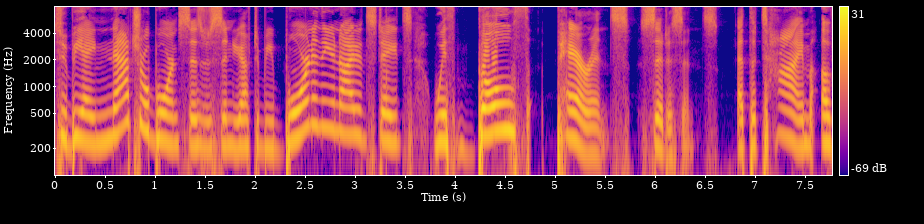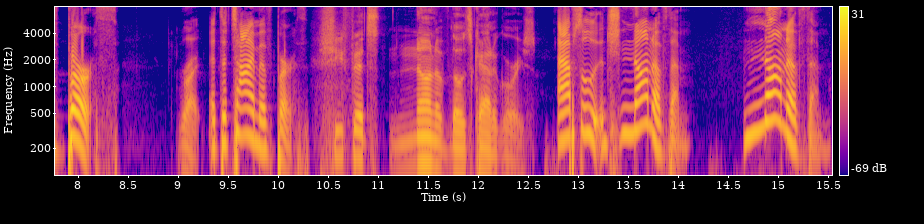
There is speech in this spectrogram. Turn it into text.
To be a natural born citizen, you have to be born in the United States with both parents citizens at the time of birth. Right. At the time of birth. She fits none of those categories. Absolutely. None of them. None of them.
